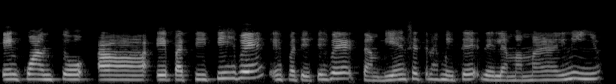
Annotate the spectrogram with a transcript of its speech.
En cuanto a hepatitis B, hepatitis B también se transmite de la mamá al niño.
